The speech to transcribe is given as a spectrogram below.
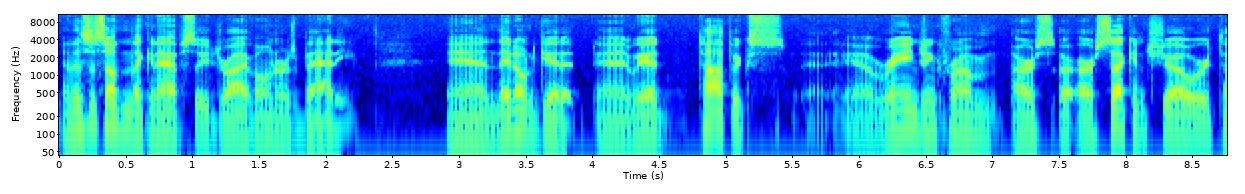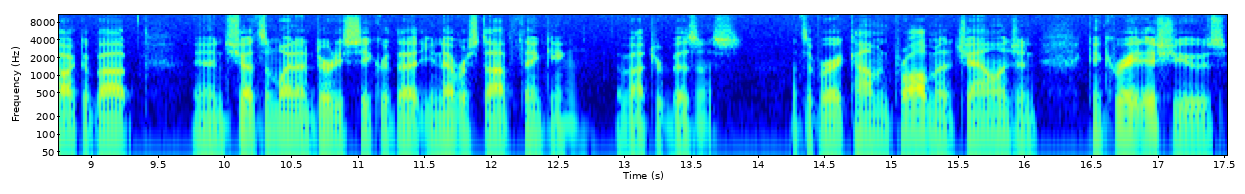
And this is something that can absolutely drive owners batty, and they don't get it. And we had topics Uh, you know, ranging from our our second show where we talked about and shed some light on a dirty secret that you never stop thinking about your business. That's a very common problem and a challenge, and can create issues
